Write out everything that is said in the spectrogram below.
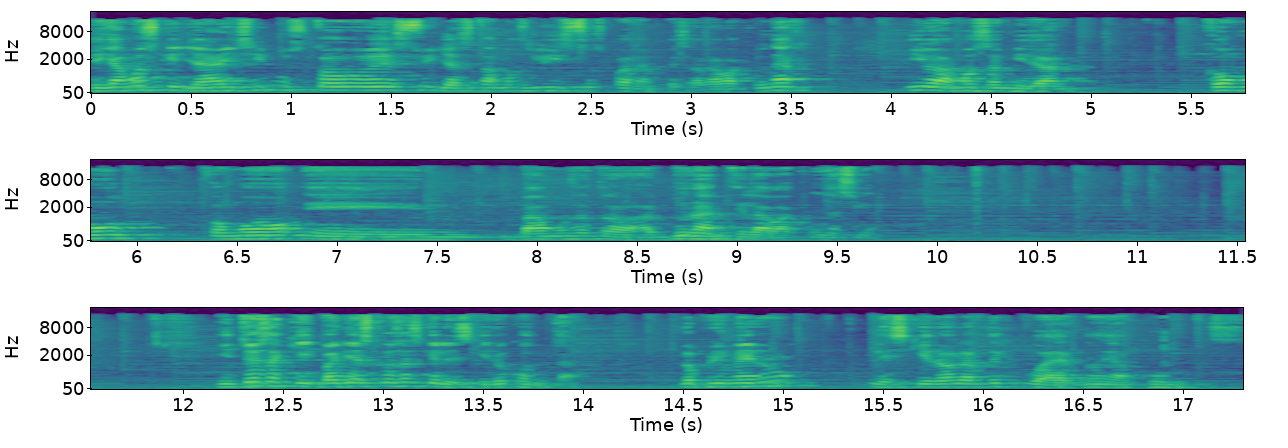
Digamos que ya hicimos todo esto y ya estamos listos para empezar a vacunar. Y vamos a mirar cómo, cómo eh, vamos a trabajar durante la vacunación. Y entonces aquí hay varias cosas que les quiero contar. Lo primero, les quiero hablar del cuaderno de apuntes.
